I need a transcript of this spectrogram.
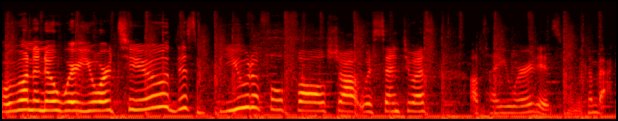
Well, we want to know where you're to. This beautiful fall shot was sent to us. I'll tell you where it is when we come back.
